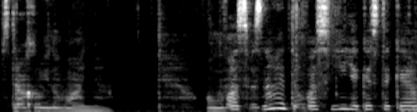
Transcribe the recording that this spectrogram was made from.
Страх руйнування. А у вас, ви знаєте, у вас є якесь таке.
